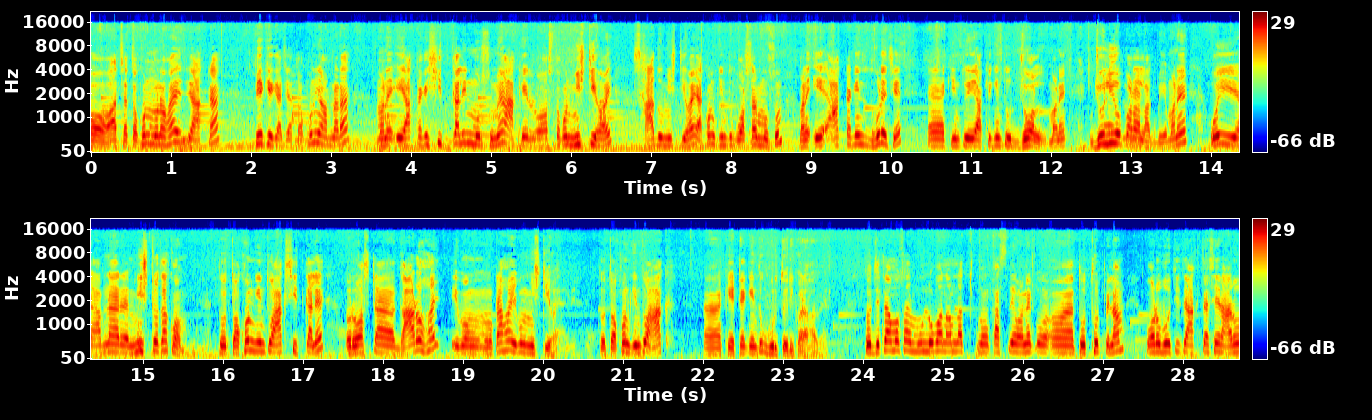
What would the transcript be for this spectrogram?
ও আচ্ছা তখন মনে হয় যে আখটা পেকে গেছে তখনই আপনারা মানে এই আখটাকে শীতকালীন মরশুমে আখের রস তখন মিষ্টি হয়, স্বাদও মিষ্টি হয়, এখন কিন্তু বর্ষার মরশুম মানে এই আখটা কিন্তু ধরেছে কিন্তু এই আখে কিন্তু জল মানে জলীয় পাড়া লাগবে মানে ওই আপনার মিষ্টতা কম, তো তখন কিন্তু আখ শীতকালে রসটা গাঢ় হয় এবং মোটা হয় এবং মিষ্টি হয়। তো তখন কিন্তু আখ কেটে কিন্তু গুড় তৈরি করা হবে। তো যেটা মশাই মূল্যবান, আমরা কাছ থেকে অনেক তথ্য পেলাম। পরবর্তীতে আখ চাষের আরও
